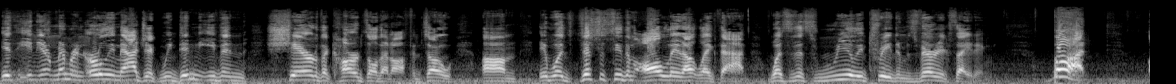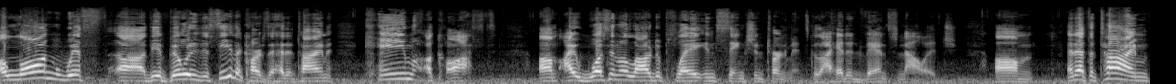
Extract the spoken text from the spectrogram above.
it, it, remember in early Magic, we didn't even share the cards all that often. So um, it was just to see them all laid out like that was this really treat, it was very exciting. But along with uh, the ability to see the cards ahead of time came a cost. Um, I wasn't allowed to play in sanctioned tournaments because I had advanced knowledge. Um, and at the time,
